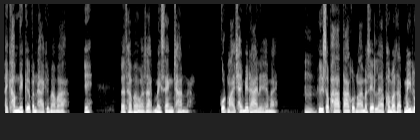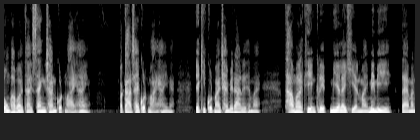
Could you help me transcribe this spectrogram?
ไอ้คำนี้เกิดปัญหาขึ้นมาว่า เอ๊ะ แล้วถ้าพระมหากษัตริย์ไม่ sanction น่ะกฎหมายใช้ไม่ได้เลยใช่ไหมอืมคือสภาตรากฎหมายมาเสร็จแล้วพระมหากษัตริย์ไม่ลงพระปรมาภิไธย sanction กฎหมายให้ ประกาศใช้กฎหมายให้เนี่ย อย่างนี้กฎหมายใช้ไม่ได้เลยใช่ไหมถามว่าที่อังกฤษมีอะไรเขียนไหมไม่มี แต่มัน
